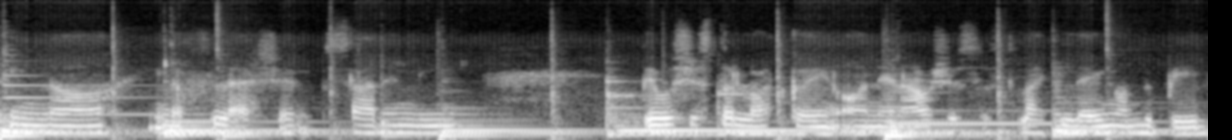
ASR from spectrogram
in a in a flash and suddenly there was just a lot going on and I was just like laying on the bed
